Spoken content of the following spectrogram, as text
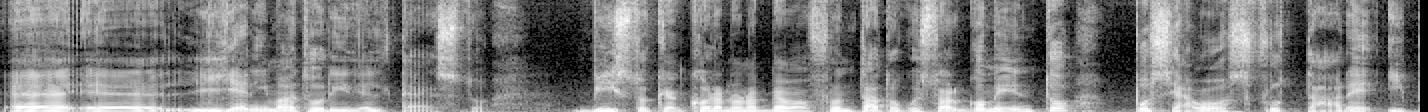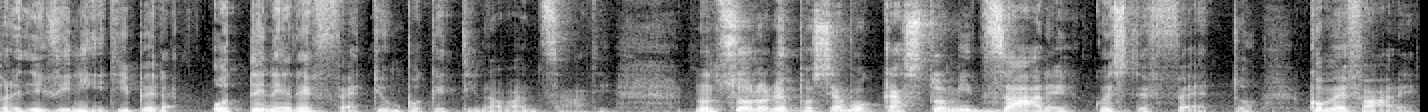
eh, gli animatori del testo visto che ancora non abbiamo affrontato questo argomento, possiamo sfruttare i predefiniti per ottenere effetti un pochettino avanzati. Non solo, noi possiamo customizzare questo effetto. Come fare?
